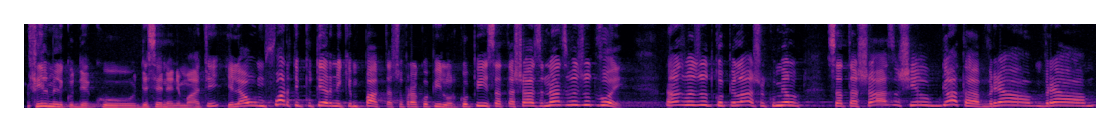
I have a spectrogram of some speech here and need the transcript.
filmele cu, de, cu desene animate, ele au un foarte puternic impact asupra copiilor. Copiii se atașează, n-ați văzut voi. N-ați văzut copilașul cum el se atașează și el, gata, vrea, vrea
